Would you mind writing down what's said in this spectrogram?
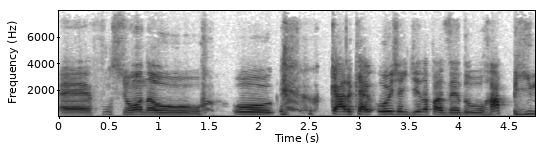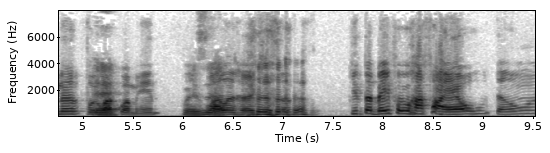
é, funciona o, o. o cara que hoje em dia tá fazendo o Rapina foi É. o Aquaman. Pois O é. Alan Hutchinson. que também foi o Rafael. Então,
